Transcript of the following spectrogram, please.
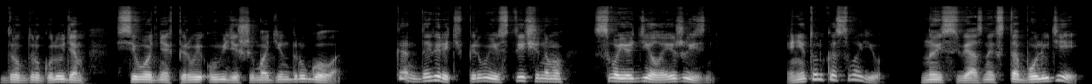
друг другу людям, сегодня впервые увидишь им один другого? Как доверить впервые встреченному свое дело и жизнь? И не только свою, но и связанных с тобой людей.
